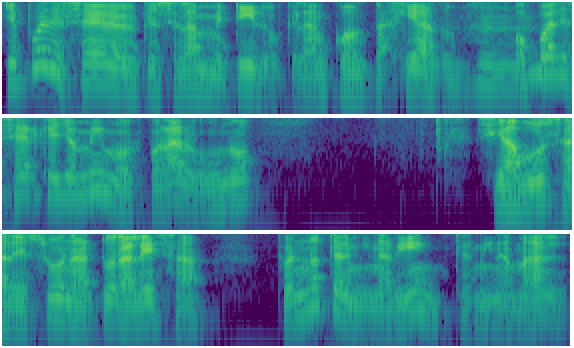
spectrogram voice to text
que puede ser que se la han metido, que la han contagiado, o puede ser que ellos mismos, claro, uno si abusa de su naturaleza, pues no termina bien, termina mal.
